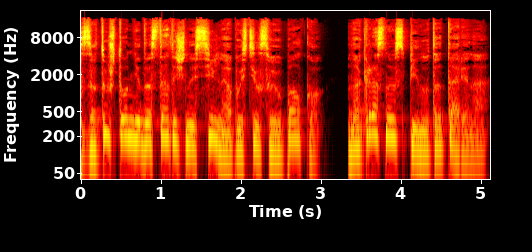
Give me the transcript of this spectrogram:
за то, что он недостаточно сильно опустил свою палку на красную спину татарина.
